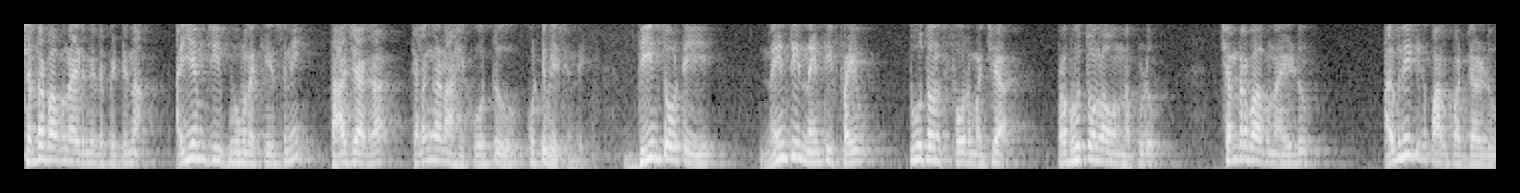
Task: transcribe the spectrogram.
చంద్రబాబు నాయుడు మీద పెట్టిన ఐఎంజీ భూముల కేసుని తాజాగా తెలంగాణ హైకోర్టు కొట్టివేసింది. దీంతో nineteen ninety five two thousand four మధ్య ప్రభుత్వంలో ఉన్నప్పుడు చంద్రబాబు నాయుడు అవినీతికి పాల్పడ్డాడు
